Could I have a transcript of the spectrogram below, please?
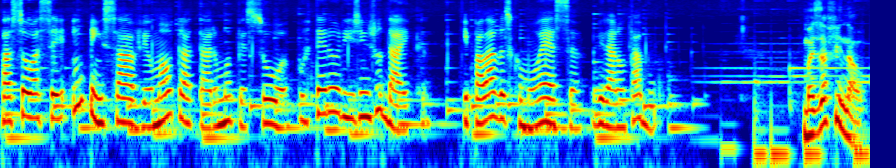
passou a ser impensável maltratar uma pessoa por ter origem judaica, e palavras como essa viraram tabu. Mas afinal,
